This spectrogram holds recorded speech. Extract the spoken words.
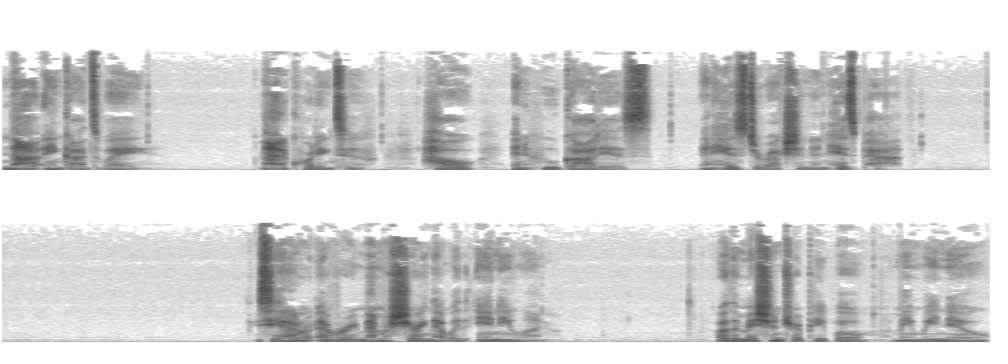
not in God's way, not according to how and who God is and His direction and His path. You see, I don't ever remember sharing that with anyone. Or the mission trip people, I mean, we knew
